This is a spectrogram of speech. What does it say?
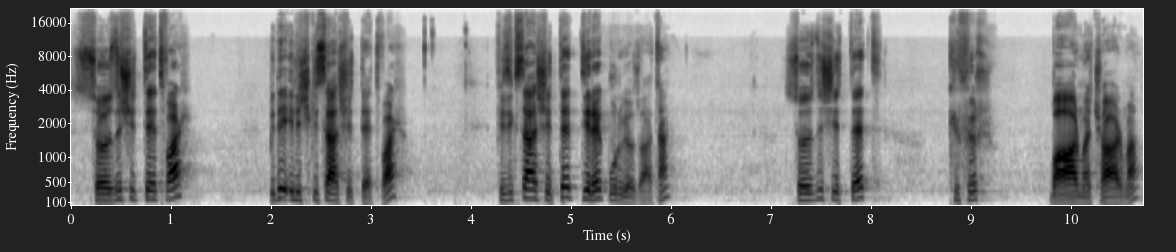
Sözlü şiddet var. Bir de ilişkisel şiddet var. Fiziksel şiddet direkt vuruyor zaten. Sözlü şiddet küfür, bağırma, çağırma.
